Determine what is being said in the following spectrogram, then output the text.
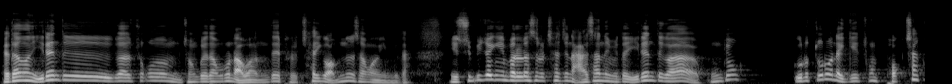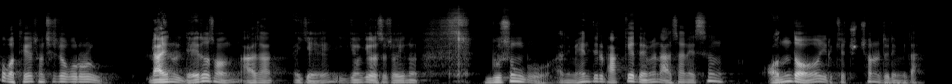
배당은 이랜드가 조금 정배당으로 나왔는데 별 차이가 없는 상황입니다. 이 수비적인 밸런스를 찾은 아산입니다. 이랜드가 공격으로 뚫어내기 좀 벅찰 것 같아요. 전체적으로 라인을 내려선 아산에게 이 경기에서 저희는 무승부 아니면 핸디를 받게 되면 아산의 승 언더 이렇게 추천을 드립니다.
